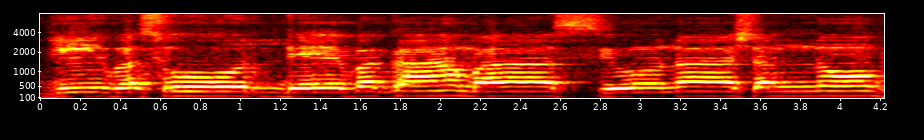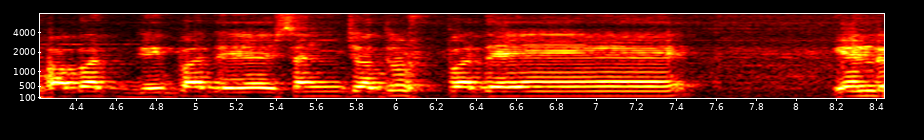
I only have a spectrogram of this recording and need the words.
जीवसूर्देवकामास्यो नाशन्नो भवद्विपदे சஞ்சதுஷ்பதே என்ற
